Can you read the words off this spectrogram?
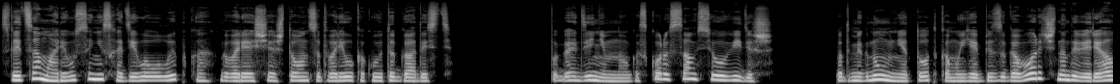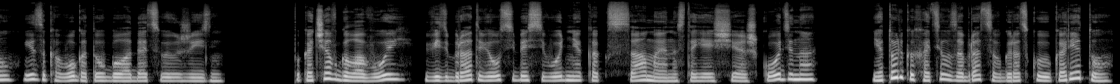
С лица Мариуса не сходила улыбка, говорящая, что он сотворил какую-то гадость. «Погоди немного, скоро сам все увидишь», — подмигнул мне тот, кому я безоговорочно доверял и за кого готов был отдать свою жизнь. Покачав головой, ведь брат вел себя сегодня как самая настоящая Шкодина, я только хотел забраться в городскую карету,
